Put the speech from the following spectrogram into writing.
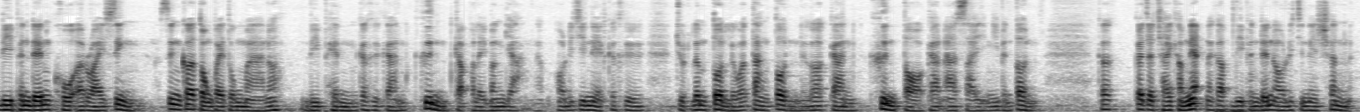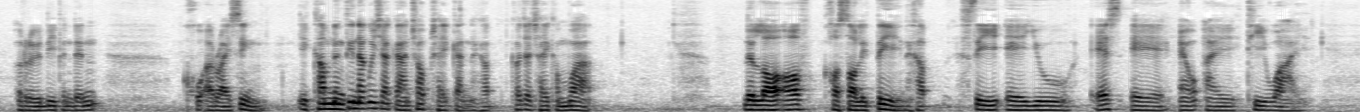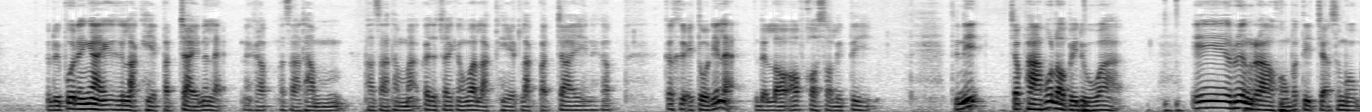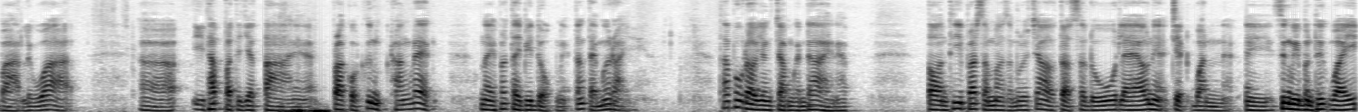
dependent co-arising ซึ่งก็ตรงไปตรงมาเนาะ depend ก็คือการขึ้นกับอะไรบางอย่างครับ originate ก็คือจุดเริ่มต้นหรือว่าตั้งต้น หรือว่าการขึ้นต่อการอาศัยอย่างนี้เป็นต้น ก็ก็จะใช้คำนี้นะครับ dependent origination หรือ dependent co-arising อีกคำหนึ่งที่นักวิชาการชอบใช้กันนะครับ เขาจะใช้คำว่า the law of causality นะครับ C A U S A L I T Y หรือพูดง่ายๆก็คือหลักเหตุปัจจัยนั่นแหละนะครับภาษาธรรมภาษาธรรมะก็จะใช้คำว่าหลักเหตุหลักปัจจัยนะครับก็คือไอ้ตัวนี้แหละ the law of causality ทีนี้จะพาพวกเราไปดูว่าเอเรื่องราวของปฏิจจสมุปบาทหรือว่าอิทัปปัจจยตาเนี่ยปรากฏขึ้นครั้งแรกในพระไตรปิฎกเนี่ยตั้งแต่เมื่อไหร่ ถ้าพวกเรายังจำกันได้นะครับ ตอนที่พระสัมมาสัมพุทธเจ้าตรัสรู้แล้วเนี่ยเวันเนี่ยในซึ่งมีบันทึกไว้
